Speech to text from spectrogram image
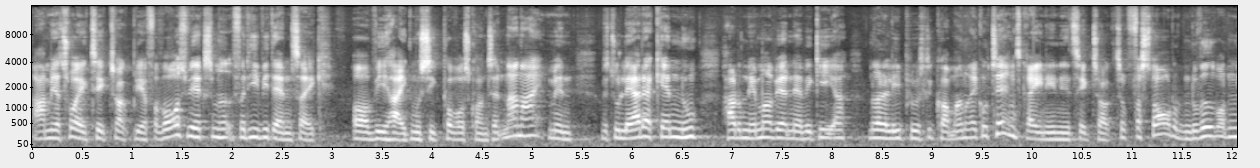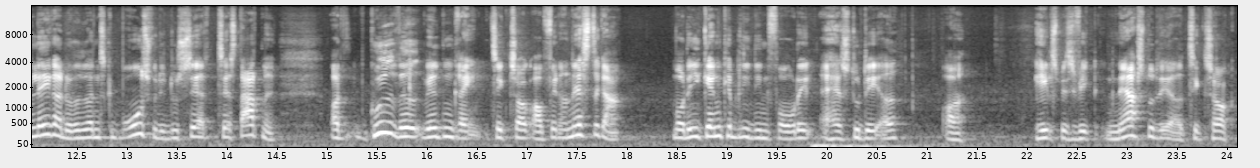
ah, men jeg tror ikke, TikTok bliver for vores virksomhed, fordi vi danser ikke, og vi har ikke musik på vores content. Nej, nej, men hvis du lærer det at kende nu, har du nemmere ved at navigere, når der lige pludselig kommer en rekrutteringsgren ind i TikTok. Så forstår du den, du ved, hvor den ligger, du ved, hvad den skal bruges, fordi du ser det til at starte med. Og Gud ved, hvilken gren TikTok opfinder næste gang, hvor det igen kan blive din fordel at have studeret og helt specifikt nærstuderet TikTok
